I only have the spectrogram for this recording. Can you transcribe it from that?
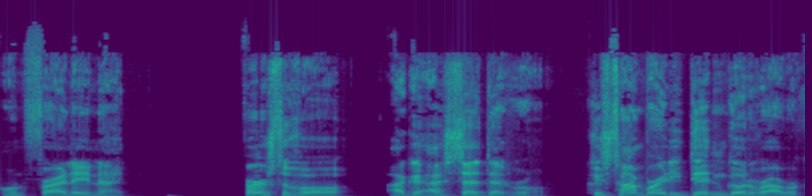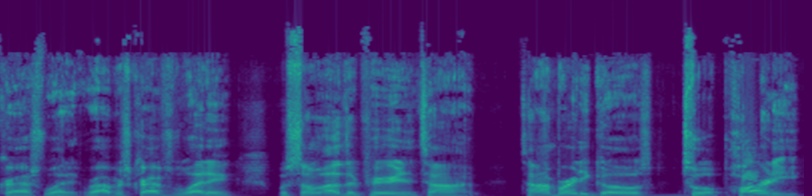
on Friday night. First of all, I, I said that wrong because Tom Brady didn't go to Robert Kraft's wedding. Robert Kraft's wedding was some other period in time. Tom Brady goes to a party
